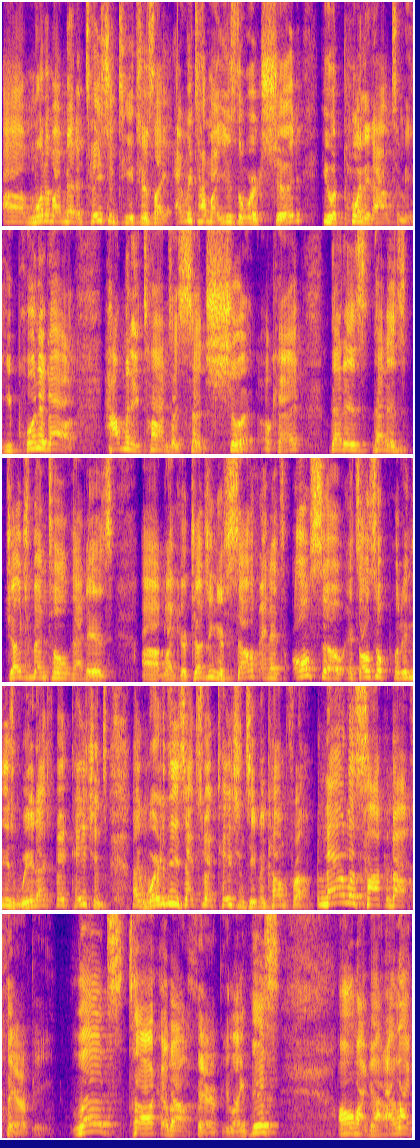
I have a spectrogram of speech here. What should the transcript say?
um, one of my meditation teachers, like, every time I use the word should, he would point it out to me. He pointed out how many times I said should, okay? That is, that is judgmental, that is, um, like, you're judging yourself, and it's also, it's also putting these weird expectations. Like, where do these expectations even come from? Now let's talk about therapy let's talk about therapy. Like this, oh my God, I like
